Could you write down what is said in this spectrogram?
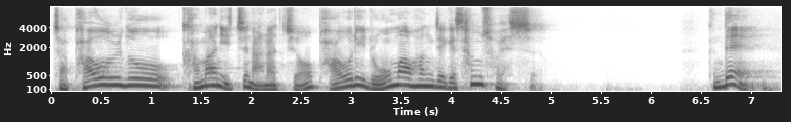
자, 바울도 가만히 있진 않았죠. 바울이 로마 황제에게 상소했어요. 근데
